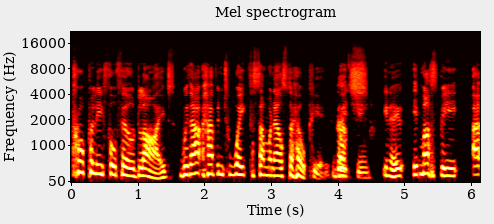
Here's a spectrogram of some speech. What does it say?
properly fulfilled lives without having to wait for someone else to help you. That's which, you know, it must be uh,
